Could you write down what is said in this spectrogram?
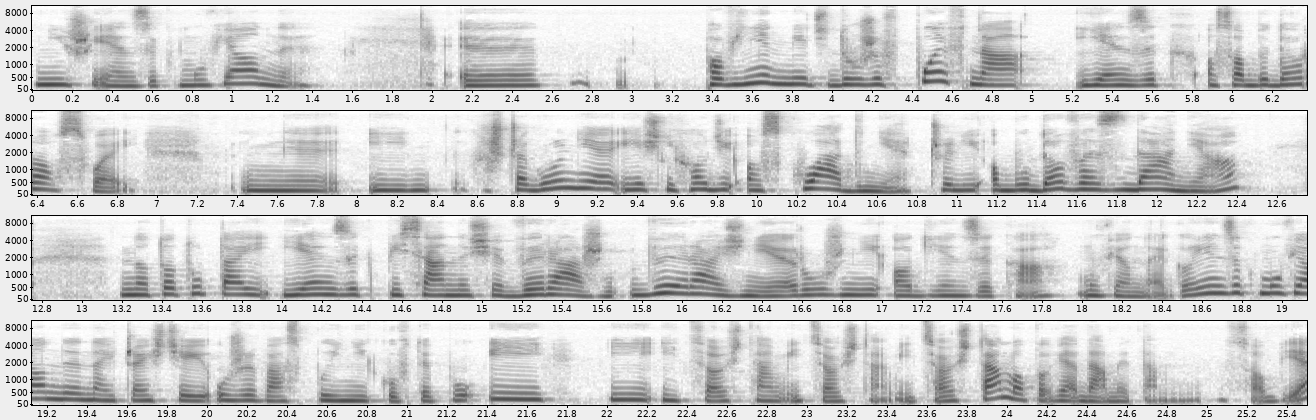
niż język mówiony. Yy, powinien mieć duży wpływ na język osoby dorosłej. Yy, I szczególnie jeśli chodzi o składnie, czyli o budowę zdania, no to tutaj język pisany się wyraźnie, wyraźnie różni od języka mówionego. Język mówiony najczęściej używa spójników typu i, i, i coś tam, i coś tam, i coś tam, opowiadamy tam sobie.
